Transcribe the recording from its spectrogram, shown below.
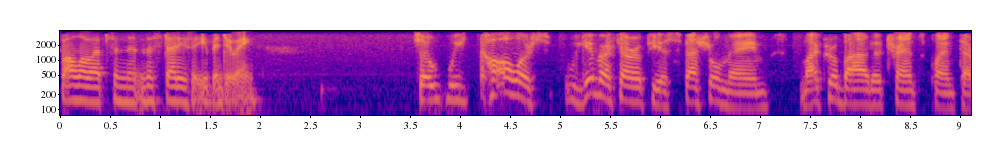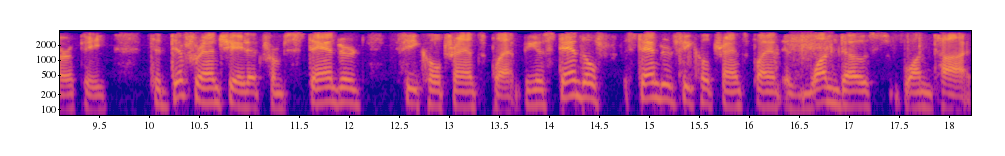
follow-ups and the, the studies that you've been doing? So we call our, we give our therapy a special name, microbiota transplant therapy, to differentiate it from standard fecal transplant because standard, standard fecal transplant is one dose, one time.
